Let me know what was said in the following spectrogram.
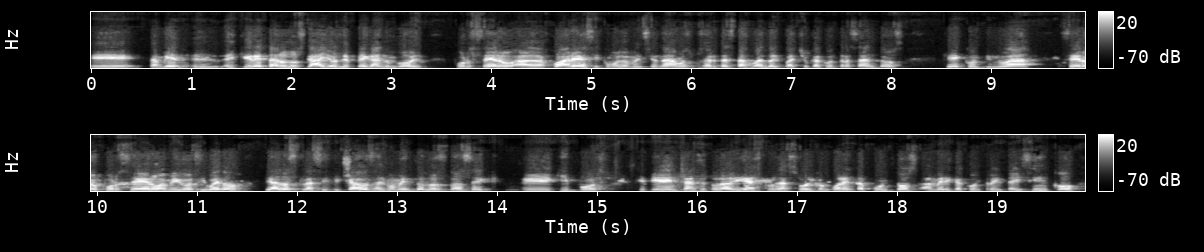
Eh, también el, Querétaro, los Gallos le pegan un gol por cero a Juárez y como lo mencionamos, pues ahorita está jugando el Pachuca contra Santos, que continúa cero por cero, amigos. Y bueno, ya los clasificados al momento, los 12 eh, equipos que tienen chance todavía es Cruz Azul con 40 puntos, América con 35,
